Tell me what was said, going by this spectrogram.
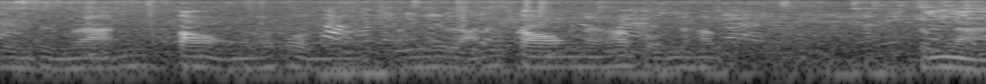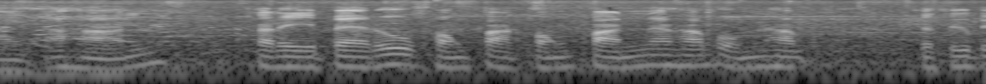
รวมถึงร้านตองนะครับผมอันนี้ร้านตองนะครับผมนะครับจำหน่ายอาหารทะเลแปรรูปของฝากของฝันนะครับผมนะครับ จะซื้อไป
